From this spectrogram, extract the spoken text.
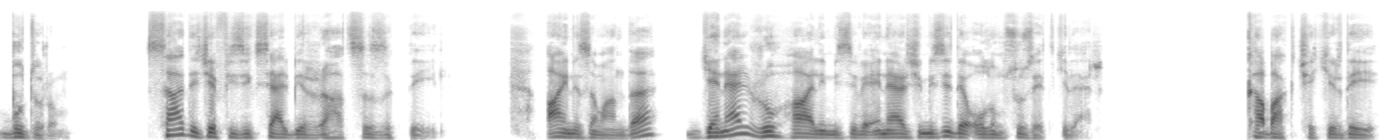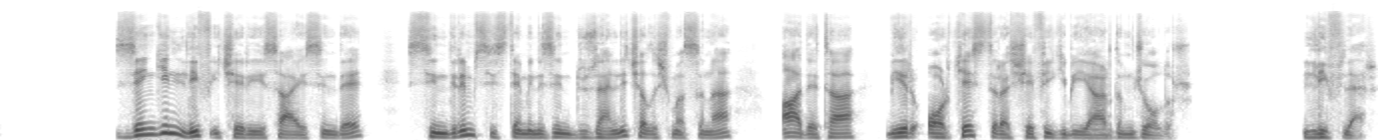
Bu durum sadece fiziksel bir rahatsızlık değil. Aynı zamanda genel ruh halimizi ve enerjimizi de olumsuz etkiler. Kabak çekirdeği Zengin lif içeriği sayesinde sindirim sisteminizin düzenli çalışmasına adeta bir orkestra şefi gibi yardımcı olur. Lifler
